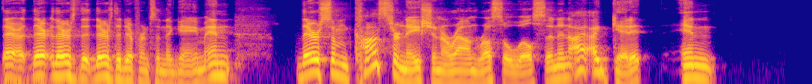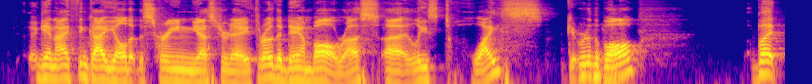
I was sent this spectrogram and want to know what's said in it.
There, there, there's the, there's the difference in the game. And there's some consternation around Russell Wilson. And I, I get it. And again, I think I yelled at the screen yesterday throw the damn ball, Russ, uh, at least twice, get rid of the mm-hmm. ball. But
